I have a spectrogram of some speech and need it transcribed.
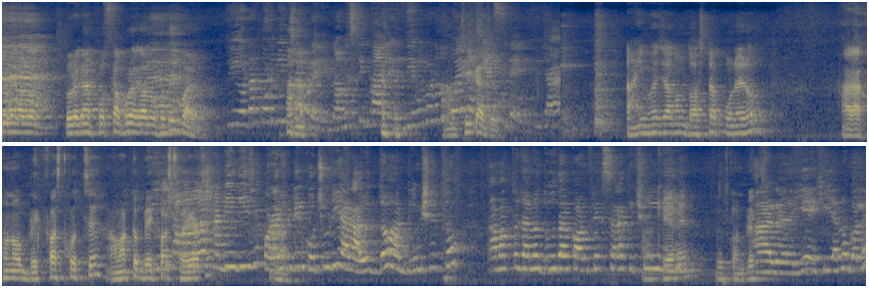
চলে গেল তোর এখানে ফসকা পড়ে গেল হতেই পারে। হ্যাঁ, হয়ে ঠিক আছে। টাইম হয়েছে এখন দশটা পনেরো আর এখন ও ব্রেকফাস্ট করছে আমার তো ব্রেকফাস্ট হয়ে গেছে। সাজিয়ে দিয়েছে কড়াইশুটির কচুরি আর আলুর দম আর ডিম সেদ্ধ। আমার তো জানো দুধ আর কর্নফ্লেক্স ছাড়া কিছুই খেয়ে নেই। দুধ কমপ্লেক্স আর ইয়ে কি জানো বলে?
